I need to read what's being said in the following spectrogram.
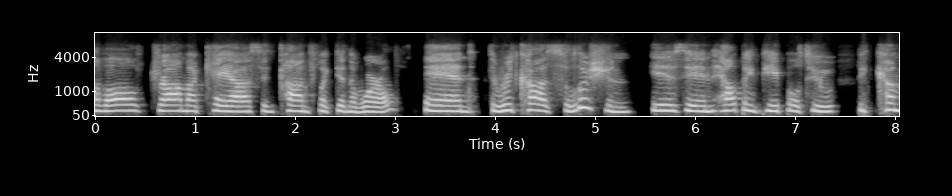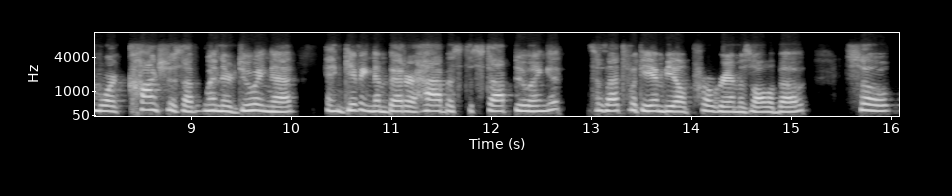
of all drama, chaos, and conflict in the world. And the root cause solution is in helping people to become more conscious of when they're doing that and giving them better habits to stop doing it. So that's what the MBL program is all about. So,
